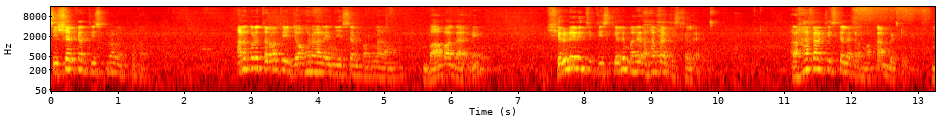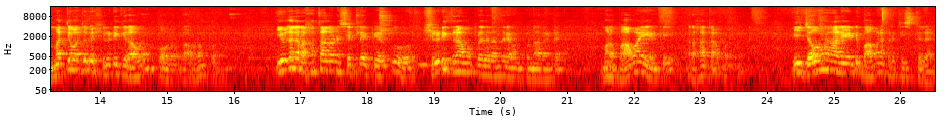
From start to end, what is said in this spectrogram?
శిష్యర్కని తీసుకున్నాడు అనుకున్నారు. అనుకున్న తర్వాత ఈ జవహర్ హాల్ ఏం చేశాడు? మరలా బాబా గారిని షిరిడి నుంచి తీసుకెళ్ళి మళ్ళీ రహతా తీసుకెళ్ళాడు. రహతా తీసుకెళ్ళి అక్కడ మకాన్ పెట్టి మధ్య మధ్యలో షిరిడికి రావడం పోవడం రావడం పోవడం. ఈ విధంగా రహతాలోని సెటిల్ అయిపోయేందుకు షిరిడి గ్రామ ప్రజలందరూ ఏమనుకున్నారంటే మన బాబా ఏంటి? రహతా పడుతుంది ఈ జవహర్ ఏంటి? బాబాని అక్కడ తీసుకెళ్ళాడు.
